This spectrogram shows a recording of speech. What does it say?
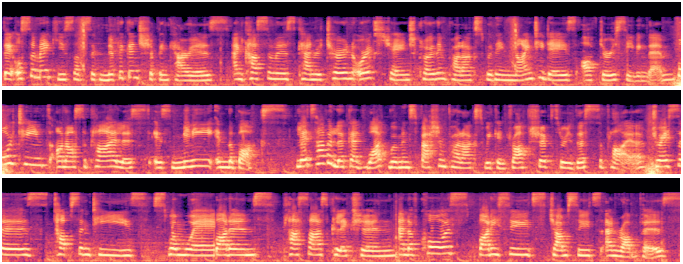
They also make use of significant shipping carriers, and customers can return or exchange clothing products within 90 days after receiving them. 14th on our supply list is Mini in the Box. Let's have a look at what women's fashion products we can drop ship through this supplier. Dresses, tops and tees, swimwear, bottoms, plus size collection, and of course, bodysuits, jumpsuits, and rompers.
